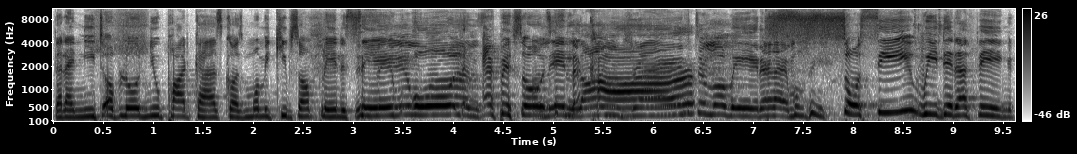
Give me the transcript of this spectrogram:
that I need to upload new podcasts because mommy keeps on playing the, same, same old ones. episodes in the car. drive to they're like, "Mommy." So see, we did a thing.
